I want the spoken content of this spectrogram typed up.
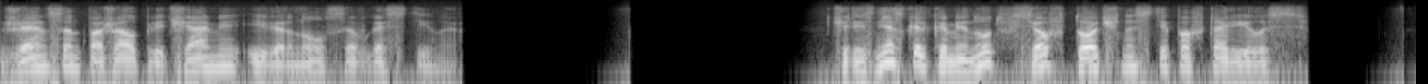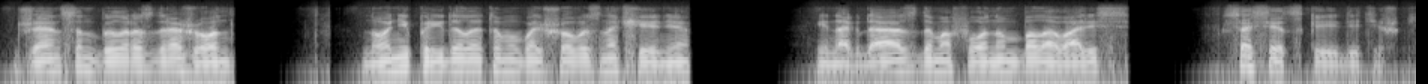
Дженсен пожал плечами и вернулся в гостиную. Через несколько минут все в точности повторилось. Дженсен был раздражен, но не придал этому большого значения. Иногда с домофоном баловались соседские детишки.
